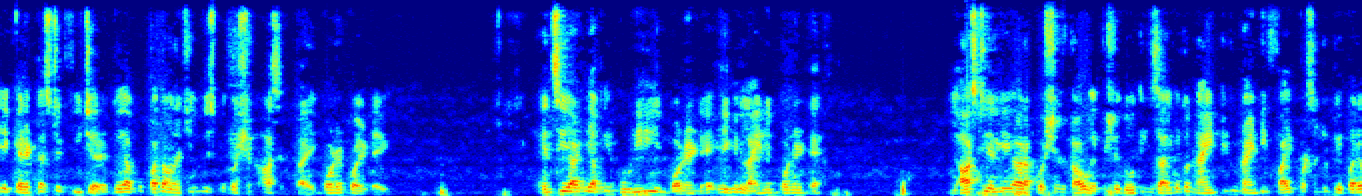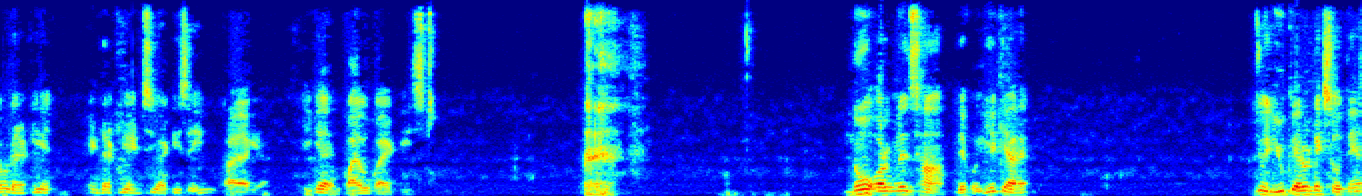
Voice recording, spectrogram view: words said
एक कैरेक्टरिस्टिक फीचर है तो ये आपको पता होना चाहिए इस पर क्वेश्चन आ सकता है इंपॉर्टेंट पॉइंट है एनसीआरटी आपकी पूरी ही इंपॉर्टेंट है, एक एक लाइन इंपॉर्टेंट है। लास्ट ईयर के अगर आप क्वेश्चन उठाओगे, पिछले दो तीन साल के तो 90 टू 95 परसेंट जो पेपर है वो डायरेक्टली इनडायरेक्टली एनसीआरटी से ही उठाया गया, ठीक है बायो का एटलीस्ट नो ऑर्गेनिल्स हाँ देखो, ये क्या है? जो यूकैरियोटिक्स होते हैं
